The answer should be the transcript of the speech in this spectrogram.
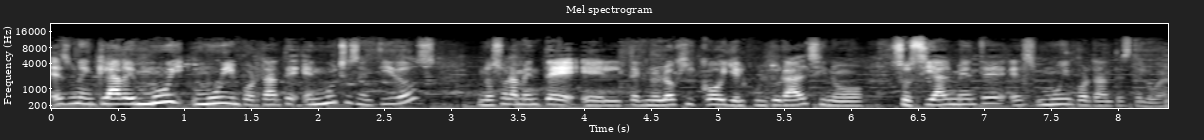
es un enclave muy, muy importante en muchos sentidos no solamente el tecnológico y el cultural, sino socialmente es muy importante este lugar.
